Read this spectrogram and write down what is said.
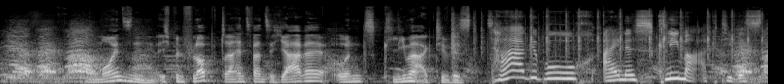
wir sind laut. Moinsen, ich bin Flop, 23 Jahre und Klimaaktivist. Tagebuch eines Klimaaktivisten.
